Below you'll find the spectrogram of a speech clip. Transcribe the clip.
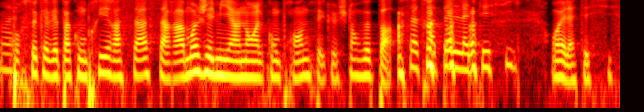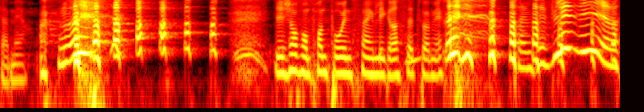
Ouais. Pour ceux qui n'avaient pas compris, Rassa, Sarah, moi j'ai mis un an à le comprendre, fait que je t'en veux pas. Ça te rappelle la Tessie. Ouais, la Tessie, sa mère. Les gens vont prendre pour une cinglée grâce à toi, merci. Ça me fait plaisir.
